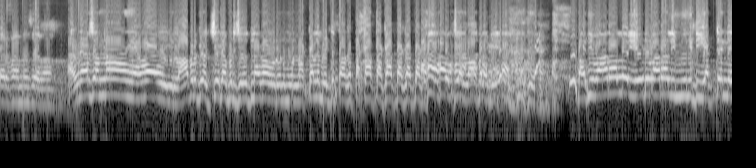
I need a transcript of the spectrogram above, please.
పెర్ఫార్మెన్స్ ఎలా? అవినాష్ అన్న ఏవో ఈ లోపలికి వచ్చేటప్పుడు చెబుతున్నాగా ఓ రెండు మూడు నక్కలను పెట్టి తక తక తక తక తక వచ్చాడు లోపలికి. పది వారాల్లో ఏడు వారాలు ఇమ్యూనిటీ ఎట్టండి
